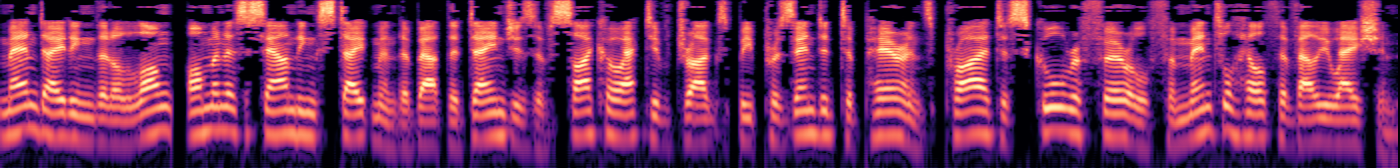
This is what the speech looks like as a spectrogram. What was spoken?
mandating that a long, ominous-sounding statement about the dangers of psychoactive drugs be presented to parents prior to school referral for mental health evaluation.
